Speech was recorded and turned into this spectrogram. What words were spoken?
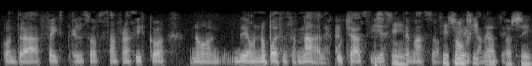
contra Fake Tales of San Francisco no, digamos, no puedes hacer nada, la escuchas y es Sí, un temazo Sí, son hitazos, sí.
